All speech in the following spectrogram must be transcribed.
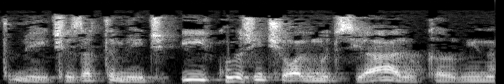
Exatamente, exatamente. E quando a gente olha o noticiário, Carolina,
